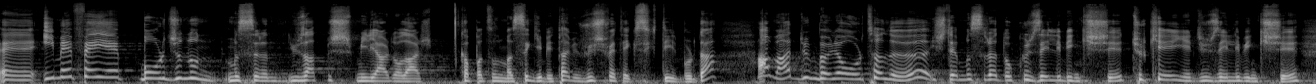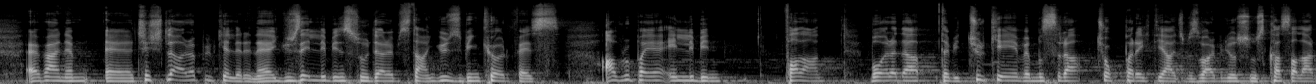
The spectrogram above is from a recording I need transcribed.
Ee, IMF'ye borcunun Mısır'ın 160 milyar dolar kapatılması gibi tabii rüşvet eksik değil burada. Ama dün böyle ortalığı işte Mısır'a 950 bin kişi, Türkiye'ye 750 bin kişi, efendim e, çeşitli Arap ülkelerine 150 bin Suudi Arabistan, 100 bin Körfez, Avrupa'ya 50 bin falan. Bu arada tabii Türkiye'ye ve Mısır'a çok para ihtiyacımız var biliyorsunuz kasalar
